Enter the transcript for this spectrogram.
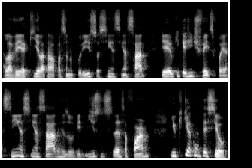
ela veio aqui, ela estava passando por isso, assim, assim, assado. E aí, o que, que a gente fez? Foi assim, assim, assado, resolvi disso, disso dessa forma. E o que, que aconteceu?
